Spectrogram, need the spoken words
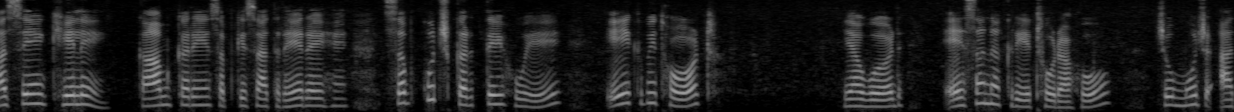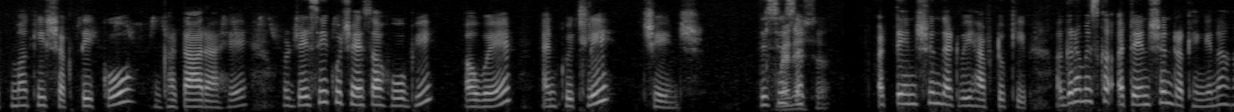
हंसें खेलें काम करें सबके साथ रह रहे हैं सब कुछ करते हुए एक भी थॉट या वर्ड ऐसा ना क्रिएट हो रहा हो जो मुझ आत्मा की शक्ति को घटा रहा है और जैसे ही कुछ ऐसा हो भी aware and quickly change this is attention that we have to keep अगर हम इसका अटेंशन रखेंगे ना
